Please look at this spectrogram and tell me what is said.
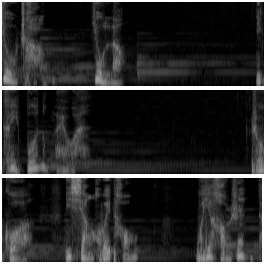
又长又冷。你可以拨弄来玩。如果你想回头，我也好认得。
